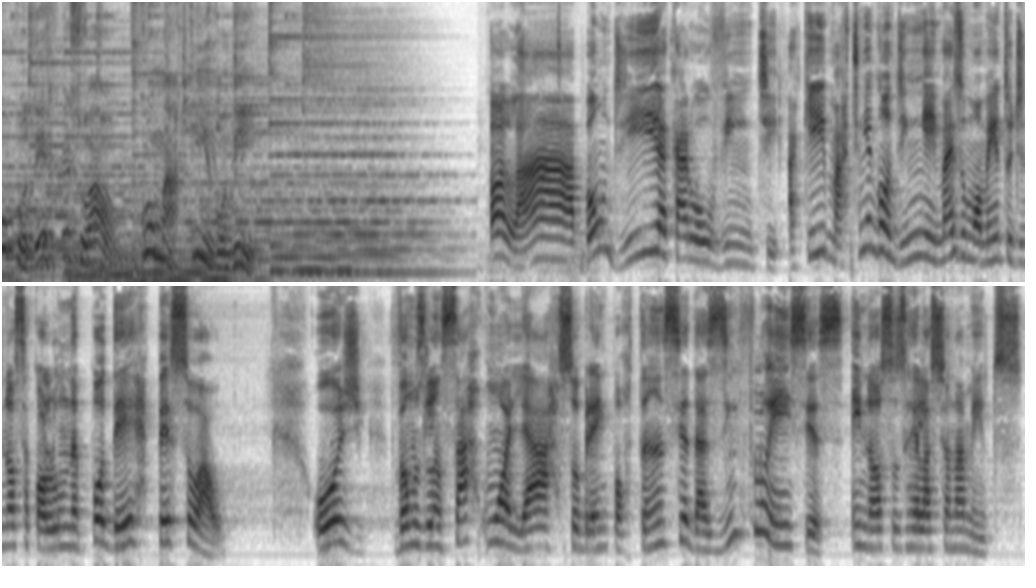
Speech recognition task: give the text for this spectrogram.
O Poder Pessoal, com Martinha Gondim. Olá, bom dia, caro ouvinte. Aqui Martinha Gondim em mais um momento de nossa coluna Poder Pessoal. Hoje vamos lançar um olhar sobre a importância das influências em nossos relacionamentos.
